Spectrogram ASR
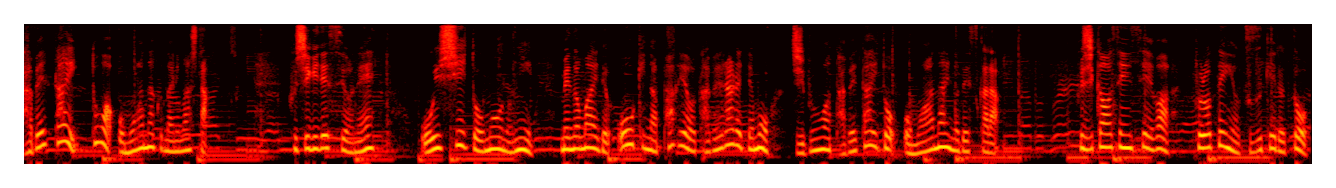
食べたいとは思わなくなりました。不思議ですよね。美味しいと思うのに目の前で大きなパフェを食べられても自分は食べたいと思わないのですから。藤川先生はプロテインを続けると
